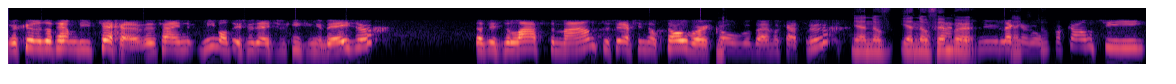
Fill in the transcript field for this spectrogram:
We kunnen dat helemaal niet zeggen. We zijn, niemand is met deze verkiezingen bezig. Dat is de laatste maand, dus ergens in oktober komen we bij elkaar terug. Ja, no- ja Mensen gaan november. eerst nu lekker op vakantie.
